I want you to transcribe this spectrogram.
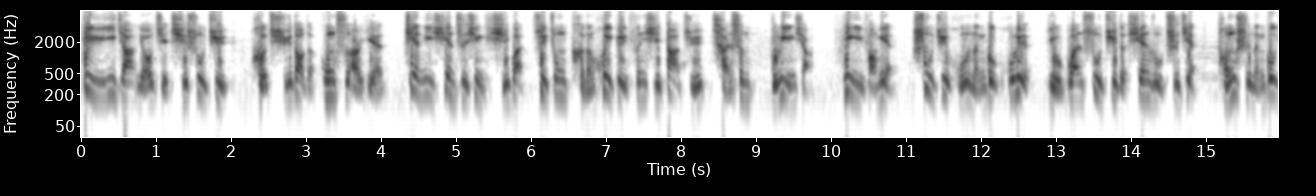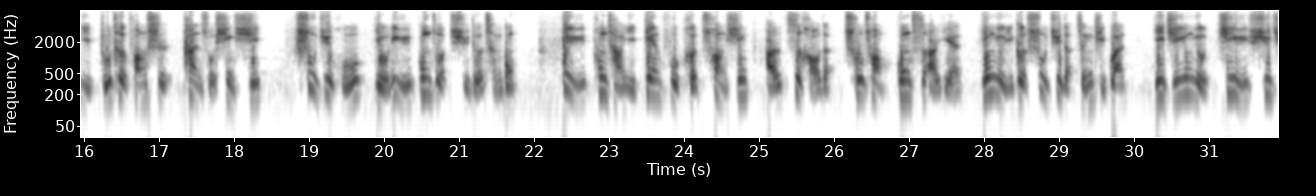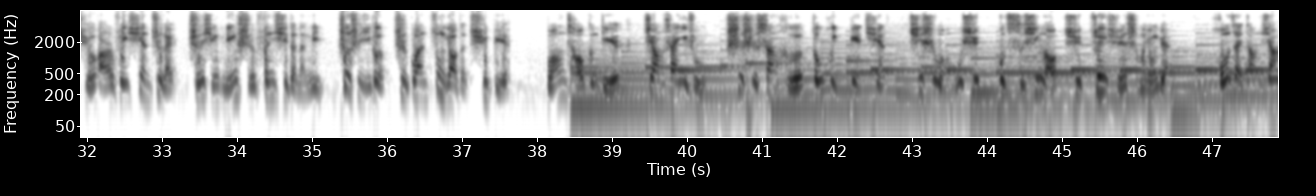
对于一家了解其数据和渠道的公司而言，建立限制性习惯，最终可能会对分析大局产生不利影响。另一方面，数据湖能够忽略有关数据的先入之见，同时能够以独特方式探索信息。数据湖有利于工作取得成功。对于通常以颠覆和创新而自豪的初创公司而言，拥有一个数据的整体观。以及拥有基于需求而非限制来执行临时分析的能力，这是一个至关重要的区别。王朝更迭，江山易主，世事山河都会变迁。其实我们无需不辞辛劳去追寻什么永远，活在当下，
